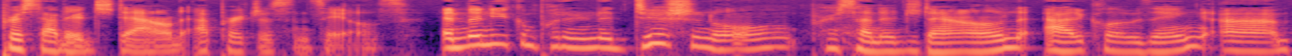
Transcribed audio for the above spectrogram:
percentage down at purchase and sales, and then you can put an additional percentage down at closing. Um,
